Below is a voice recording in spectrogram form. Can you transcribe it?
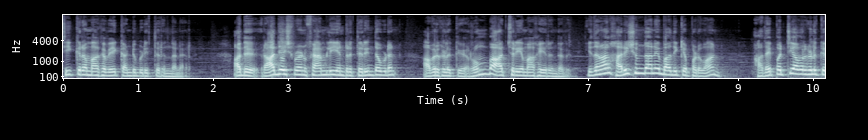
சீக்கிரமாகவே கண்டுபிடித்திருந்தனர். அது ராஜேஸ்வரன் ஃபேமிலி என்று தெரிந்தவுடன் அவர்களுக்கு ரொம்ப ஆச்சரியமாக இருந்தது. இதனால் ஹரிஷும் தானே பாதிக்கப்படுவான்? அதை பற்றி அவர்களுக்கு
